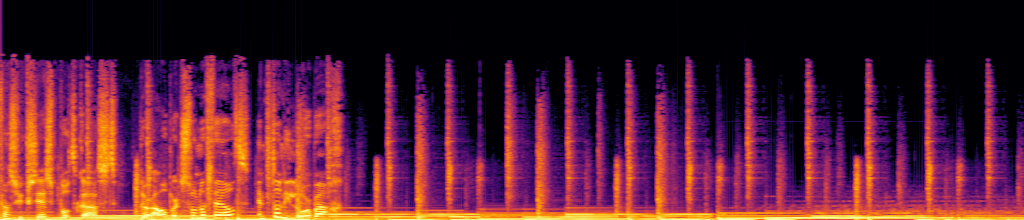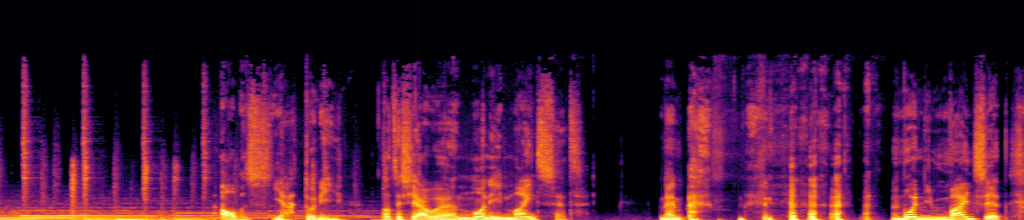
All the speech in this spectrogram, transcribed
van Succes podcast door Albert Sonneveld en Tony Loorbach. Albert, Ja, Tony. wat is jouw eh, money mindset? Mijn money mindset.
